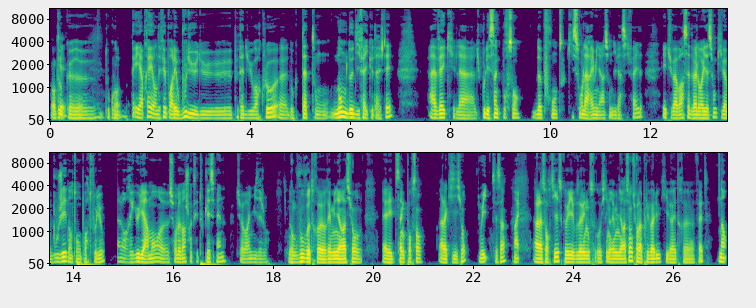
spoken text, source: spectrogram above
Okay. Donc, euh, donc on... et après, en effet, pour aller au bout du, du peut-être du workflow, euh, donc t'as ton nombre de DeFi que t'as acheté avec la, du coup les 5% d'upfront qui sont la rémunération diversified, et tu vas avoir cette valorisation qui va bouger dans ton portfolio. Alors régulièrement euh, sur le vin, je crois que c'est toutes les semaines, tu vas avoir une mise à jour. Donc vous, votre rémunération, elle est de 5% à l'acquisition. Oui. C'est ça? Ouais. À la sortie, est-ce que vous avez une, aussi une rémunération sur la plus-value qui va être faite? Non.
